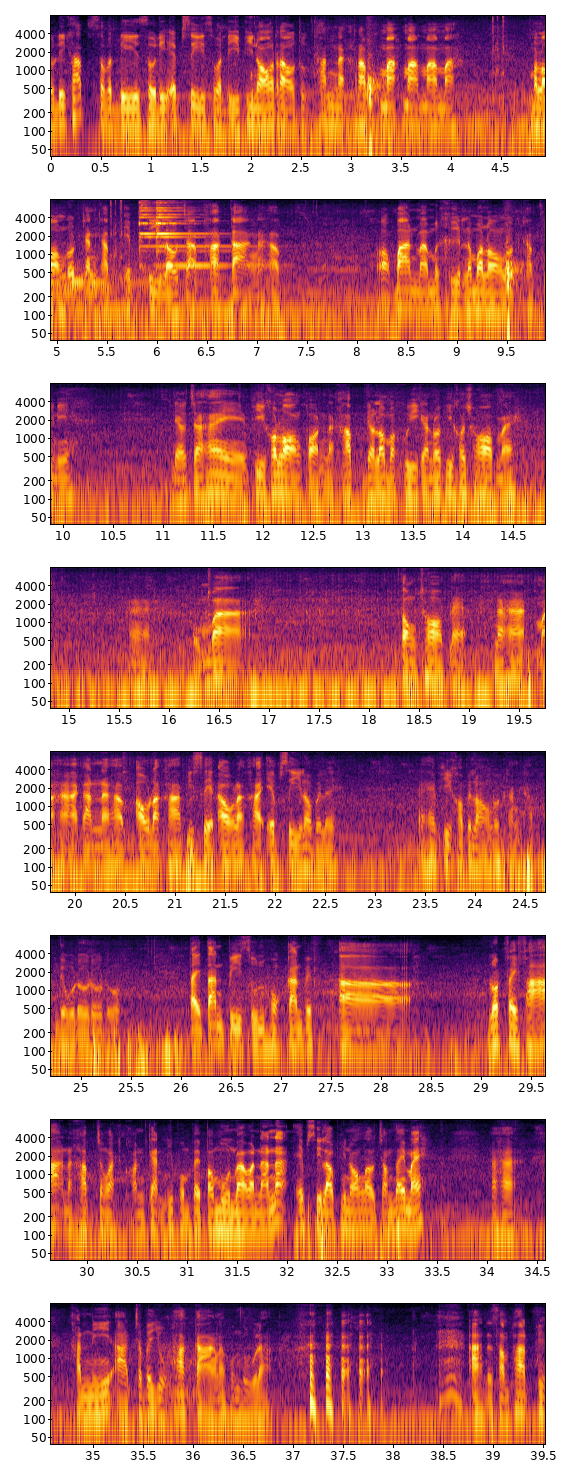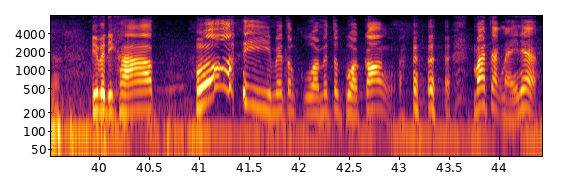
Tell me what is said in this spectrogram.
วัสดีครับ สวัสดีสวัสดี FC สวัสดีพี่น้องเราทุกท่านนะครับ มามามามามาลองรถกันครับ FC เราจากภาคกลางนะครับ ออกบ้านมาเมื่อคืนแล้วมาลองรถครับทีนี้ เดี๋ยวจะให้พี่เขาลองก่อนนะครับ เดี๋ยวเรามาคุยกันว่าพี่เขาชอบไหมอ่าผมว่าต้องชอบแหละนะฮะมาหากันนะครับ เอาราคาพิเศษเอาราคา FC เราไปเลยให้พี่เขาไปลองรถกันครับ ดูดูดูดูไททันปี 06 การไฟอ่า รถไฟฟ้านะครับ จังหวัดขอนแก่นที่ผมไปประมูลมาวันนั้นน่ะ FC เราพี่น้องเราจำได้ไหมนะฮะคันนี้อาจจะไปอยู่ภาคกลางนะผมดูแล้วอะเดี๋ยวสัมภาษณ์พี่ครับพี่สวัสดีครับโอ้ยไม่ต้องกลัวไม่ต้องกลัวกล้อง มาจากไหนเนี่ย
